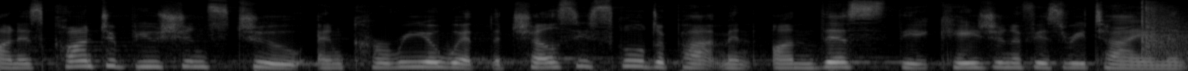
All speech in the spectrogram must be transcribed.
on his contributions to and career with the Chelsea School Department on this, the occasion of his retirement.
